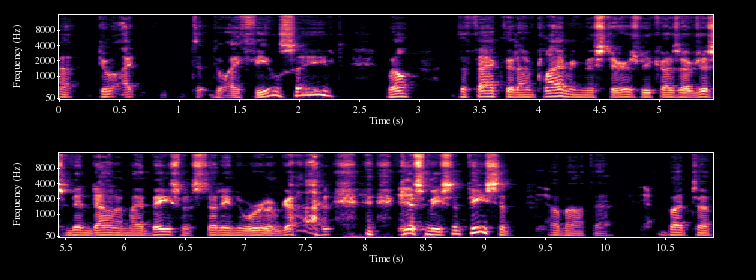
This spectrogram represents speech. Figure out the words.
Uh, do I do I feel saved? Well, the fact that I'm climbing the stairs because I've just been down in my basement studying the Word of God gives me some peace ab- Yeah. about that. Yeah. But uh,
